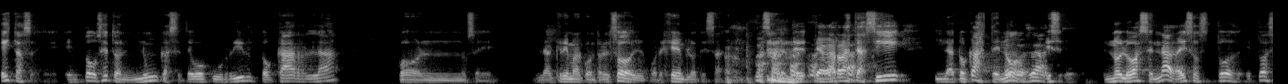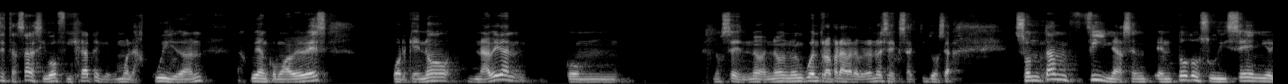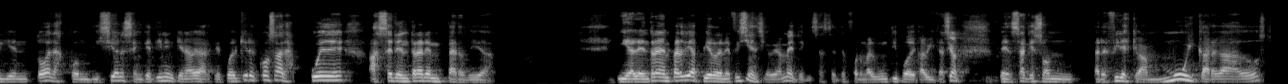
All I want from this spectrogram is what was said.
estas, en todos estos nunca se te va a ocurrir tocarla con, no sé, la crema contra el sol, por ejemplo, te, te agarraste así y la tocaste, Te no, es- no lo hacen nada, esos, todos- todas estas alas, y vos fijate que cómo las cuidan, las cuidan como a bebés, porque no navegan con, no sé, no, no, no encuentro la palabra, pero no es exactitud, o sea, son tan finas en, todo su diseño y en todas las condiciones en que tienen que navegar, que cualquier cosa las puede hacer entrar en pérdida. Y al entrar en pérdida pierden eficiencia, obviamente, quizás se te forma algún tipo de cavitación. Pensá que son perfiles que van muy cargados,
